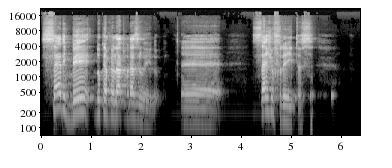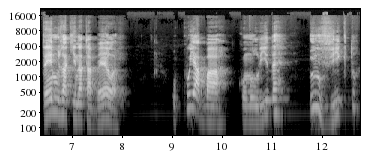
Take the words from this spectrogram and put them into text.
Série B do Campeonato Brasileiro. É... Sérgio Freitas. Temos aqui na tabela o Cuiabá como líder, invicto,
